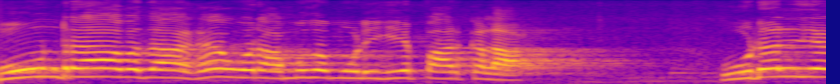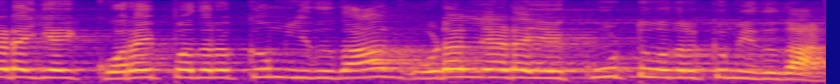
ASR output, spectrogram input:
மூன்றாவதாக ஒரு அமுத மூலிகையை பார்க்கலாம். உடல் எடையை குறைப்பதற்கும் இதுதான் உடல் எடையை கூட்டுவதற்கும் இதுதான்.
